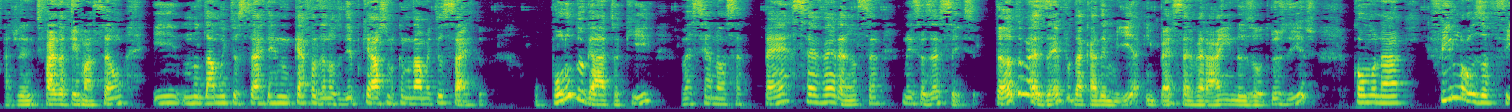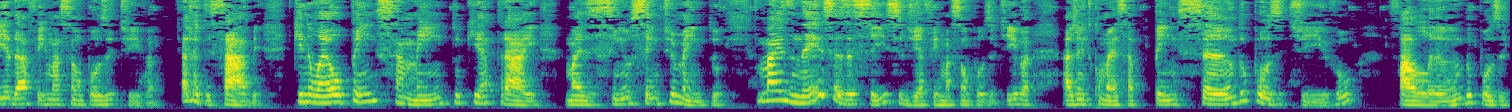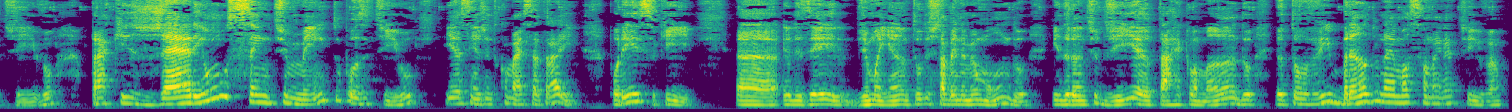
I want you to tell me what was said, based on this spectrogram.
Às vezes a gente faz a afirmação e não dá muito certo, gente não quer fazer no outro dia porque acha que não dá muito certo. O pulo do gato aqui vai ser a nossa perseverança nesse exercício. Tanto no exemplo da academia, em perseverar ainda nos outros dias, como na filosofia da afirmação positiva. A gente sabe que não é o pensamento que atrai, mas sim o sentimento. Mas nesse exercício de afirmação positiva, a gente começa pensando positivo, falando positivo, para que gere um sentimento positivo e assim a gente começa a atrair. Por isso que uh, eu dizer de manhã tudo está bem no meu mundo e durante o dia eu estar tá reclamando, eu estou vibrando na emoção negativa.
